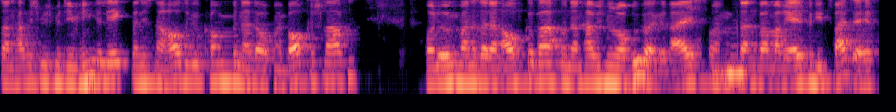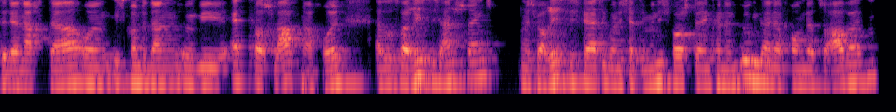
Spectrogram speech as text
Dann habe ich mich mit ihm hingelegt. Wenn ich nach Hause gekommen bin, hat er auf meinem Bauch geschlafen. Und irgendwann ist er dann aufgewacht und dann habe ich nur noch rübergereicht. Und Mhm. dann war Marielle für die zweite Hälfte der Nacht da und ich konnte dann irgendwie etwas Schlaf nachholen. Also es war richtig anstrengend und ich war richtig fertig und ich hätte mir nicht vorstellen können, in irgendeiner Form da zu arbeiten.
